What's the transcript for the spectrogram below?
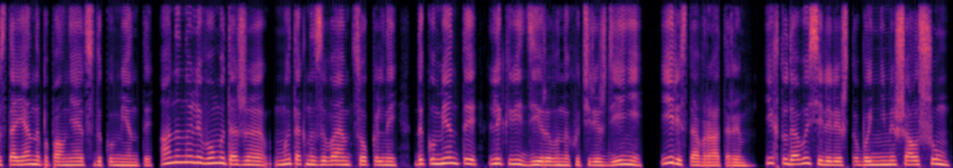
постоянно пополняются документы. А на нулевом этаже мы так называем цокольный документы ликвидированных учреждений и реставраторы. Их туда выселили, чтобы не мешал шум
